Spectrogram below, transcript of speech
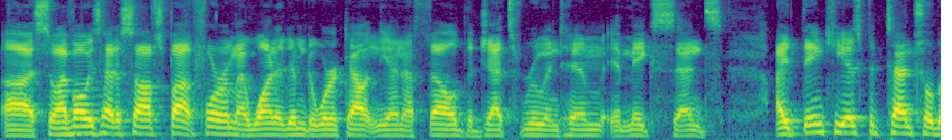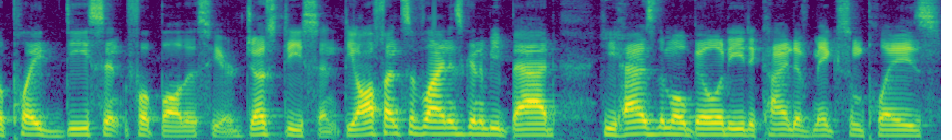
Uh, so I've always had a soft spot for him. I wanted him to work out in the NFL. The Jets ruined him. It makes sense. I think he has potential to play decent football this year, just decent. The offensive line is going to be bad. He has the mobility to kind of make some plays.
